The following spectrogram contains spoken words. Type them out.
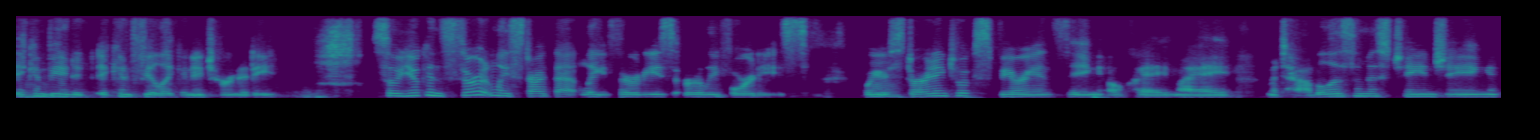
It can be, an, it can feel like an eternity. So you can certainly start that late 30s, early 40s, where you're hmm. starting to experiencing, okay, my metabolism is changing,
